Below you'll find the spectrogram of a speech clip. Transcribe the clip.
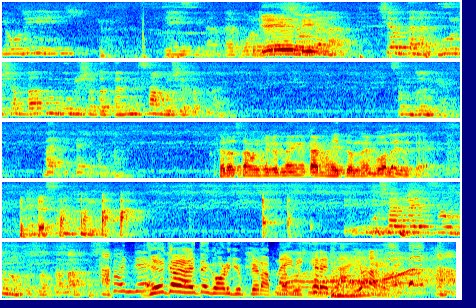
एवढी गेली. शब्द ना शब्द नाही बोल शब्दात मी बोलू शकत नाही मी सांगू शकत नाही. समजून घ्या बाकी काय करणार खरंच सांगू शकत नाही का? काय माहितच नाही बोलायचं काय. हा. म्हणजे? जे काय आहे ते गॉड गिफ्टेड नाही नाही खरंच आहे. हा.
